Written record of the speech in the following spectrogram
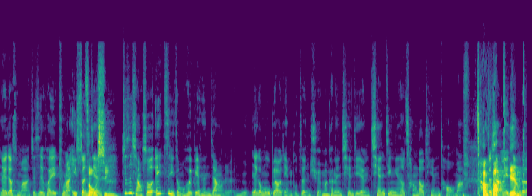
那个叫什么？就是会突然一瞬间，就是想说，哎、欸，自己怎么会变成这样的人？那个目标有点不正确嘛、嗯？可能前几年前几年都尝到甜头嘛，头就像你讲的，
